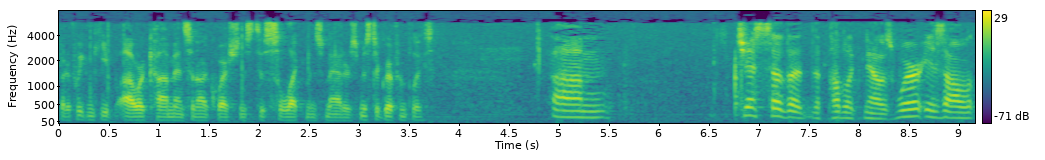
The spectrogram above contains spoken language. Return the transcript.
but if we can keep our comments and our questions to selectmen's matters. Mr. Griffin, please. Um, Just so the, the public knows, where is all,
